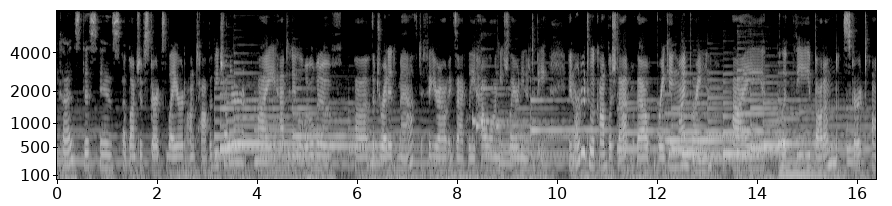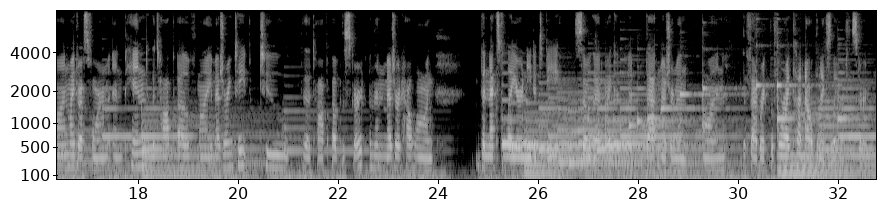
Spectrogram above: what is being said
Because this is a bunch of skirts layered on top of each other, I had to do a little bit of uh, the dreaded math to figure out exactly how long each layer needed to be. In order to accomplish that without breaking my brain, I put the bottom skirt on my dress form and pinned the top of my measuring tape to the top of the skirt and then measured how long the next layer needed to be so that I could put that measurement the fabric before I cut out the next layer of the skirt.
